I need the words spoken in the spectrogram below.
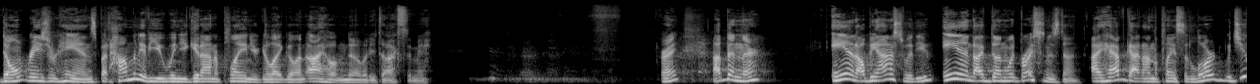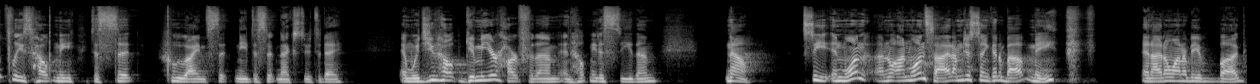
Don't raise your hands, but how many of you, when you get on a plane, you're like going, I hope nobody talks to me? Right? I've been there. And I'll be honest with you, and I've done what Bryson has done. I have gotten on the plane and said, Lord, would you please help me to sit who I need to sit next to today? And would you help give me your heart for them and help me to see them? Now, see, in one, on one side, I'm just thinking about me, and I don't want to be a bug.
